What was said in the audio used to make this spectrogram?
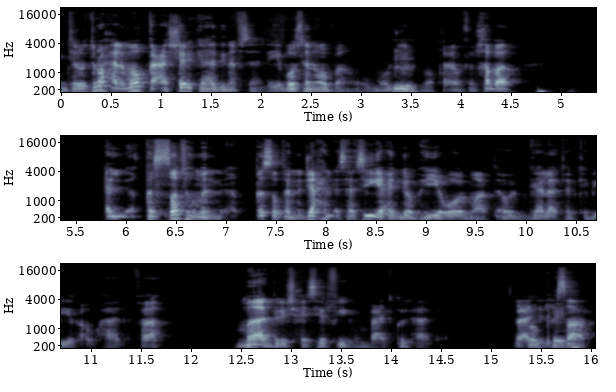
انت لو تروح على موقع الشركة هذه نفسها اللي هي بوسا نوفا وموجود. موقعهم في الخبر ال- قصتهم إن- قصة النجاح الأساسية عندهم هي وول مارت أو البقالات الكبيرة أو هذا فما أدري إيش حيصير فيهم بعد كل هذا يعني بعد okay. اللي صار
